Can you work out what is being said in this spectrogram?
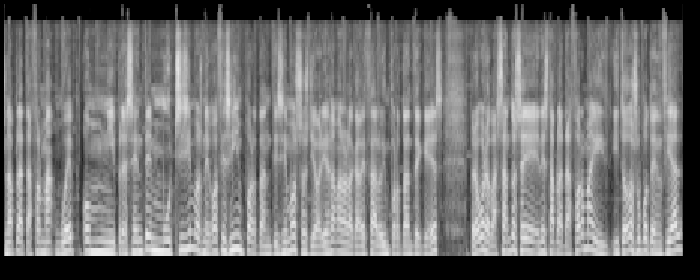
una plataforma web omnipresente en muchísimos negocios importantísimos, os llevaríais la mano a la cabeza lo importante que es, pero bueno, basándose en esta plataforma y todo su potencial,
